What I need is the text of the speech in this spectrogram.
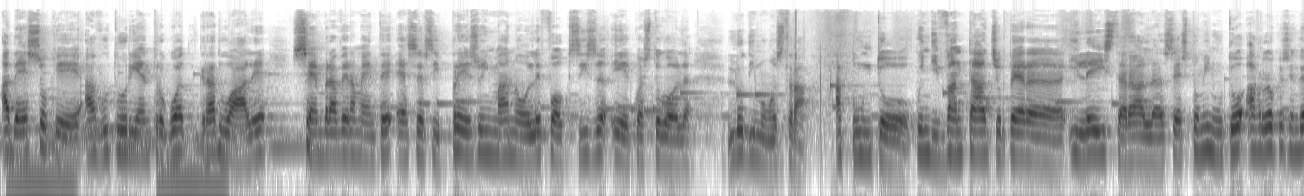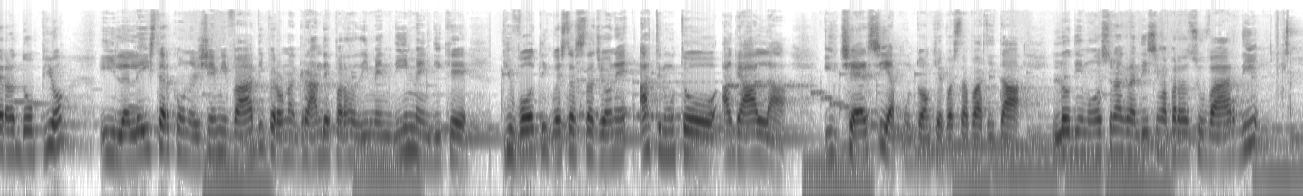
adesso che ha avuto un rientro guad- graduale sembra veramente essersi preso in mano le Foxes e questo gol lo dimostra. Appunto, quindi vantaggio per uh, il Leicester al sesto minuto, avrà l'occasione del raddoppio il Leicester con Jamie Vardy per una grande parata di Mendy, Mendy che più volte in questa stagione ha tenuto a galla il Chelsea, appunto anche questa partita lo dimostra, una grandissima parata su Vardy.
